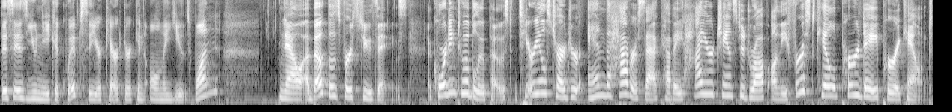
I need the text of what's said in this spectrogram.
This is unique equipped, so your character can only use one. Now, about those first two things. According to a blue post, Tyrael's Charger and the Haversack have a higher chance to drop on the first kill per day per account.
